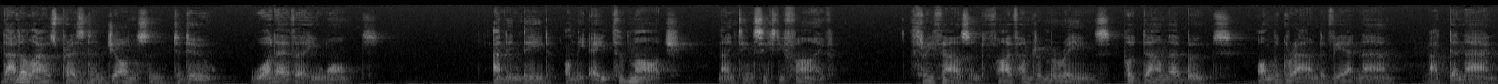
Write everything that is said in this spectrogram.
That allows President Johnson to do whatever he wants. And indeed, on the 8th of March 1965, 3,500 Marines put down their boots on the ground of Vietnam at Da Nang,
